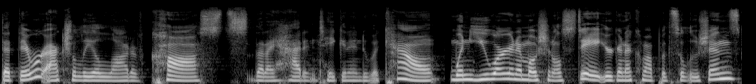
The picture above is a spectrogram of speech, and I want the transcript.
that there were actually a lot of costs that I hadn't taken into account. When you are in emotional state, you're going to come up with solutions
